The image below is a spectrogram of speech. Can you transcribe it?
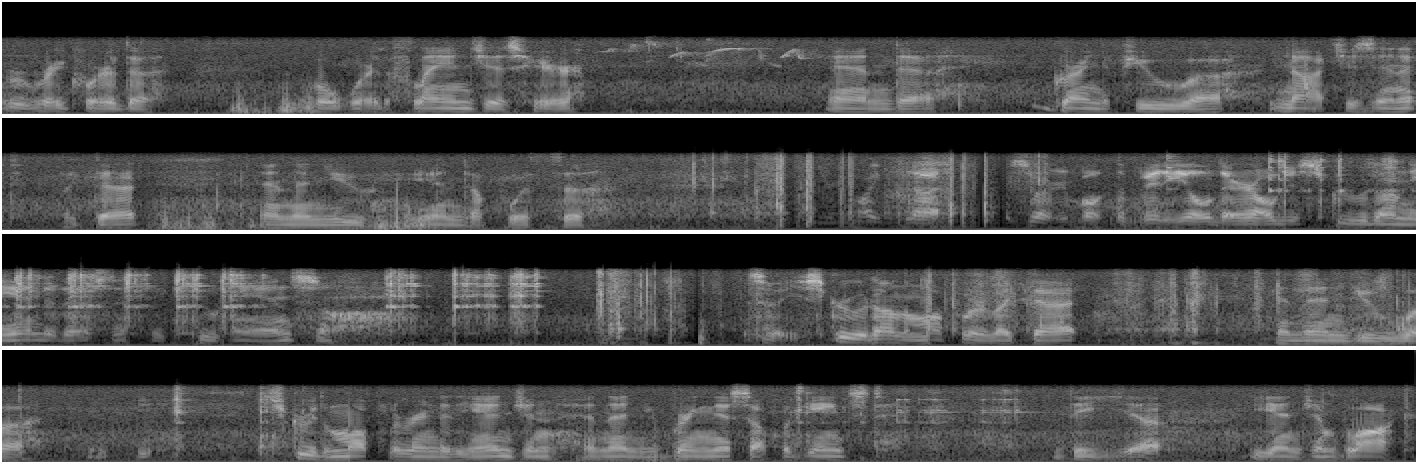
right where the about where the flange is here and uh, grind a few uh, notches in it like that. And then you, you end up with the uh, sorry about the video there. I'll just screw it on the end of this. This takes two hands so. So you screw it on the muffler like that. And then you, uh, you screw the muffler into the engine. And then you bring this up against the, uh, the engine block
